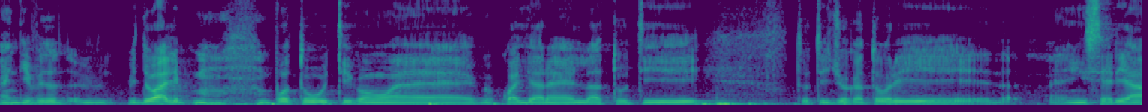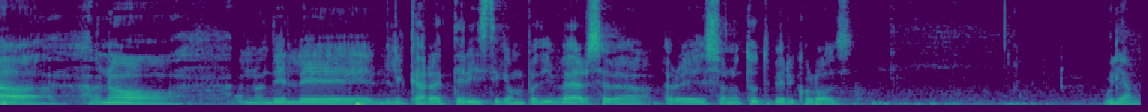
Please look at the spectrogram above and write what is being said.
Individuali un po' tutti come Quagliarella tutti tutti i giocatori in Serie A hanno, hanno delle, delle, caratteristiche un po' diverse, però sono tutti pericolosi. William?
